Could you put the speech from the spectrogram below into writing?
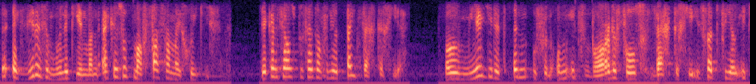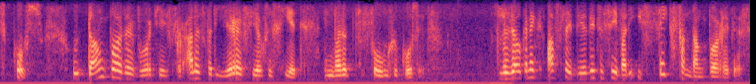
Ek weet dit is 'n moeilike een want ek is ook maar vas aan my goedjies. Jy kan selfs besluit om van jou tyd weg te gee. Maar hoe meer jy dit inoefen om iets waardevols weg te gee, iets wat vir jou iets kos, hoe dankbaarder word jy vir alles wat die Here vir jou gegee het en wat dit vir hom gekos het. So dis ook kan ek afsluit deur dit te sê wat die effek van dankbaarheid is.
